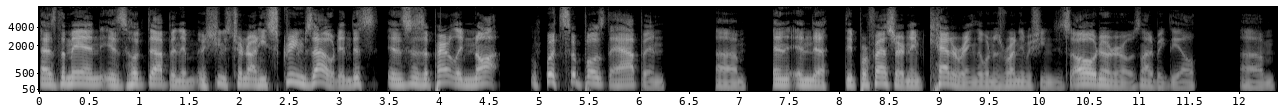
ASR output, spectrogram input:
as the man is hooked up and the machine's turned on, he screams out, and this this is apparently not what's supposed to happen. Um, and and the, the professor named Kettering, the one who's running the machine, says, "Oh no, no, no, it's not a big deal." Um,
